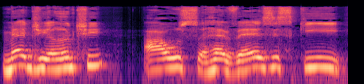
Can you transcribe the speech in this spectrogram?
mediante aos reveses que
